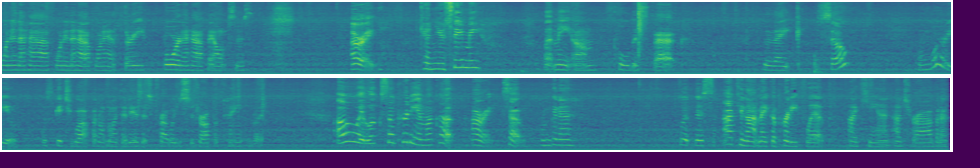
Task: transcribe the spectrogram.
one and a half, one and a half, one and a half, three, four and a half ounces. All right, can you see me? Let me um, pull this back like so. Where are you? Let's get you off. I don't know what that is. It's probably just a drop of paint, but oh, it looks so pretty in my cup. All right, so I'm gonna flip this. I cannot make a pretty flip. I can't. I try, but I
